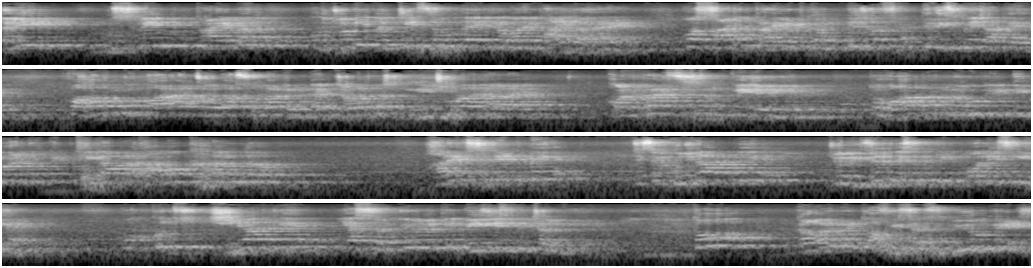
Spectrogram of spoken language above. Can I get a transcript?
दलित मुस्लिम ट्राइबल और जो भी वंचित समुदाय के हमारे भाई बहन हैं वो सारे प्राइवेट कंपनीज़ और फैक्ट्रीज में जाते हैं वहाँ उनको बारह चौदह सोलह घंटे ज़बरदस्त निचोड़ा जा रहा है कॉन्ट्रैक्ट सिस्टम के ज़रिए तो वहाँ पर लोगों की डिमांड होती है ठेका प्रथा को खत्म करो हर एक स्टेट में जैसे गुजरात में जो रिजर्वेशन की पॉलिसी है वो कुछ जिया के या सर्कुलर के बेसिस पे चल रही है तो गवर्नमेंट ऑफिसर्स ब्यूरोक्रेट्स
